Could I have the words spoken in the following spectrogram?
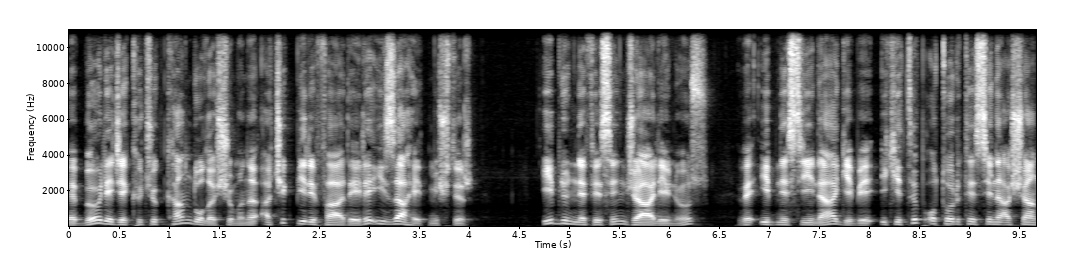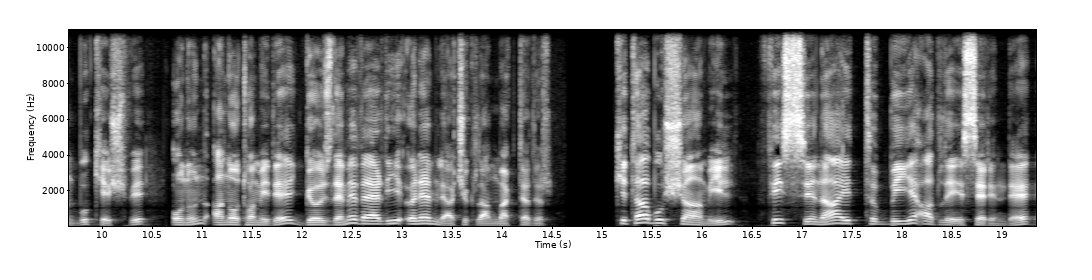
ve böylece küçük kan dolaşımını açık bir ifadeyle izah etmiştir. İbnün Nefis'in Calinus ve İbn Sina gibi iki tıp otoritesini aşan bu keşfi onun anatomide gözleme verdiği önemli açıklanmaktadır. Kitab-ı Şamil, Fis Sinait Tıbbiye adlı eserinde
